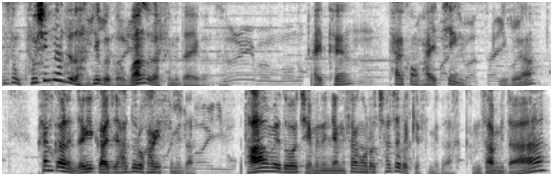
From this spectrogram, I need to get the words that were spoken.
무슨 90년대도 아니고 너무한 것 같습니다. 이거. 하여튼 팔콤 화이팅이고요. 평가는 여기까지 하도록 하겠습니다. 다음에도 재밌는 영상으로 찾아뵙겠습니다. 감사합니다.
